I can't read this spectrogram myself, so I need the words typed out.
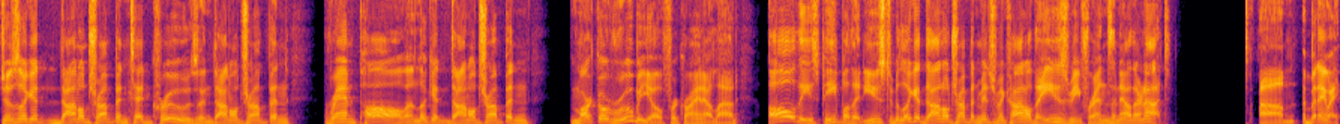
Just look at Donald Trump and Ted Cruz and Donald Trump and Rand Paul and look at Donald Trump and Marco Rubio for crying out loud. All these people that used to be look at Donald Trump and Mitch McConnell, they used to be friends and now they're not. Um, but anyway,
